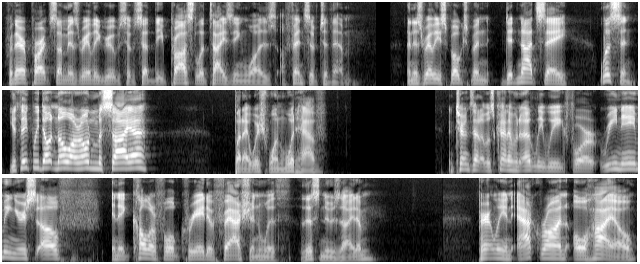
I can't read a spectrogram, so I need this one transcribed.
For their part, some Israeli groups have said the proselytizing was offensive to them. An Israeli spokesman did not say, Listen, you think we don't know our own Messiah? But I wish one would have. It turns out it was kind of an ugly week for renaming yourself in a colorful, creative fashion with this news item. Apparently, in Akron, Ohio,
